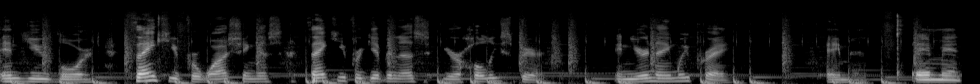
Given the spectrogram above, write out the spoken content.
in you, Lord. Thank you for washing us. Thank you for giving us your Holy Spirit. In your name we pray. Amen. Amen.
